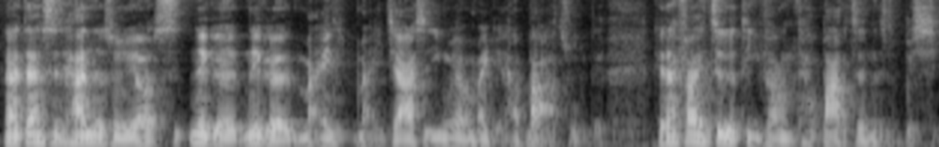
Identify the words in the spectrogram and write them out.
那但是他那时候要是那个那个买买家是因为要买给他爸住的，可他发现这个地方他爸真的是不行，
